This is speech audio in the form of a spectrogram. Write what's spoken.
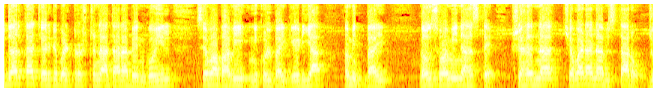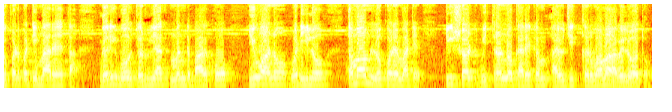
ઉદારતા ચેરિટેબલ ટ્રસ્ટના ધારાબેન ગોહિલ, સેવાભાવી નિકુલભાઈ ગેડિયા, અમિતભાઈ ગૌસ્વામીના હસ્તે શહેરના છવાડાના વિસ્તારો ઝૂંપડપટ્ટીમાં રહેતા ગરીબો, જરૂરિયાતમંદ બાળકો, યુવાનો, વડીલો, તમામ લોકોને માટે ટી શર્ટ વિતરણનો કાર્યક્રમ આયોજિત કરવામાં આવેલો હતો.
